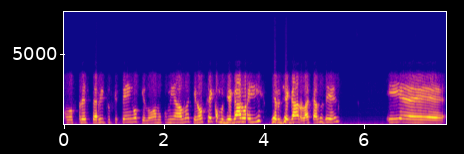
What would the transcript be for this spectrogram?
com os três perritos que tenho, que lo amo com minha alma, que não sei como chegaram aí, mas chegaram lá à casa dele. E eh,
